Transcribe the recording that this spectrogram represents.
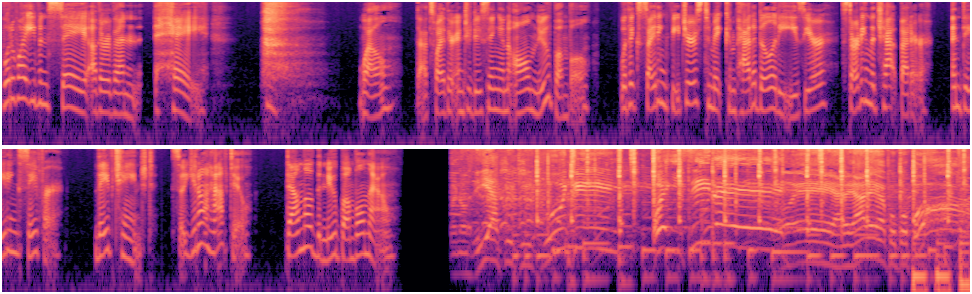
what do I even say other than hey? well, that's why they're introducing an all new Bumble with exciting features to make compatibility easier, starting the chat better, and dating safer. They've changed, so you don't have to. Download the new Bumble now. Buenos días, Cuchi Cuchi. Oye, Guisite. Oye, ale, ale, popopó.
